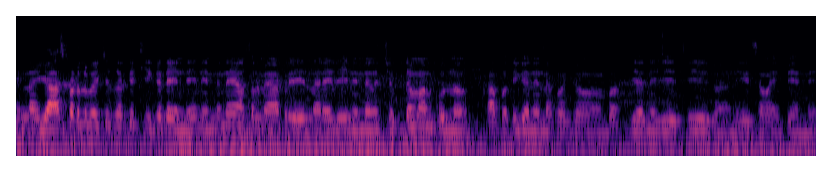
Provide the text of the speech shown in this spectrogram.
నిన్న ఈ హాస్పిటల్ వచ్చేసరికి చీకటి అయింది నిన్ననే అసలు మ్యాటర్ ఏందనేది నిన్న చెప్దాం అనుకున్నాం. కాకపోతే ఇక నిన్న కొంచెం బస్ జర్నీ చేసి నీరసం అయిపోయింది.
